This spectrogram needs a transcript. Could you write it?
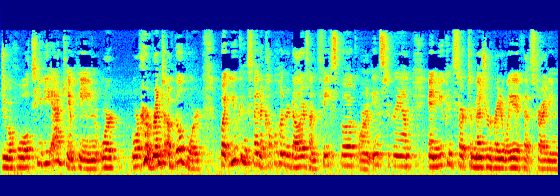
do a whole TV ad campaign or or rent a billboard. But you can spend a couple hundred dollars on Facebook or on Instagram, and you can start to measure right away if that's driving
